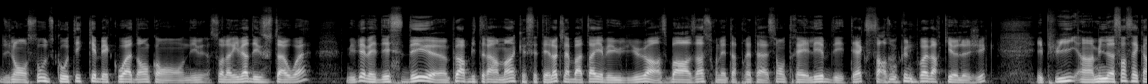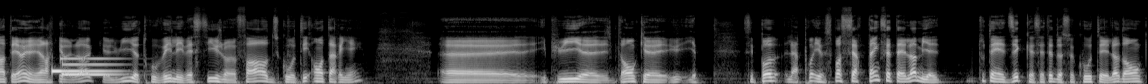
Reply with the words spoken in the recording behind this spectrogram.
du Lonceau, du côté québécois. Donc, on est sur la rivière des Outaouais. Mais lui avait décidé euh, un peu arbitrairement que c'était là que la bataille avait eu lieu en se basant sur une interprétation très libre des textes, sans aucune preuve archéologique. Et puis, en 1951, il y a un archéologue lui, a trouvé les vestiges d'un fort du côté ontarien. Euh, et puis, euh, donc, euh, c'est pas, la pas certain que c'était là, mais il y a- tout indique que c'était de ce côté-là. Donc,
